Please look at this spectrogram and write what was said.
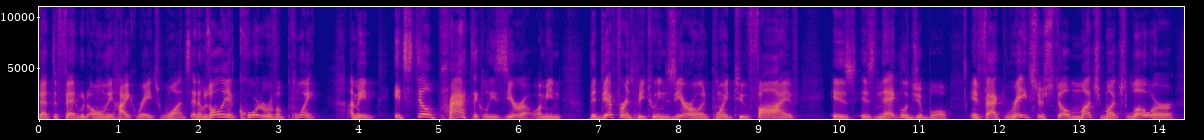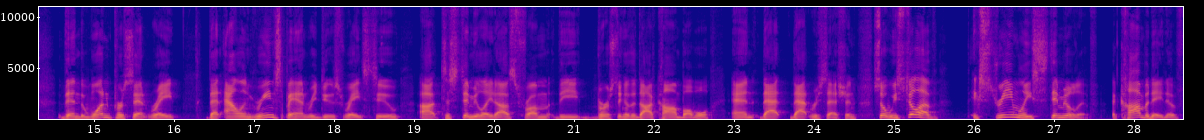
that the Fed would only hike rates once, and it was only a quarter of a point. I mean, it's still practically zero. I mean, the difference between zero and 0.25 is is negligible. In fact, rates are still much much lower than the one percent rate that Alan Greenspan reduced rates to uh, to stimulate us from the bursting of the dot com bubble and that that recession. So we still have extremely stimulative, accommodative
